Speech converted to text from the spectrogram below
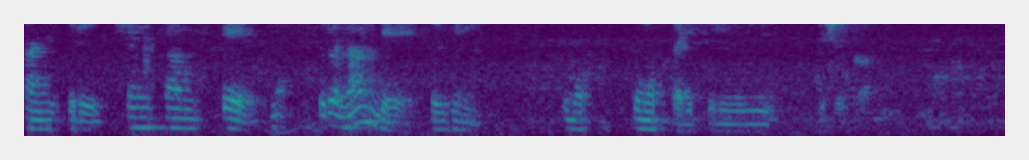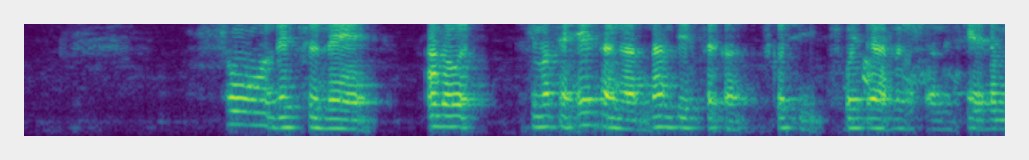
感じてる瞬間って、それはなんでそういうふうに思思ったりするでしょうか？そうですね。あの、すいません。A さんが何て言ってたか少し聞こえてなかったんですけれども、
